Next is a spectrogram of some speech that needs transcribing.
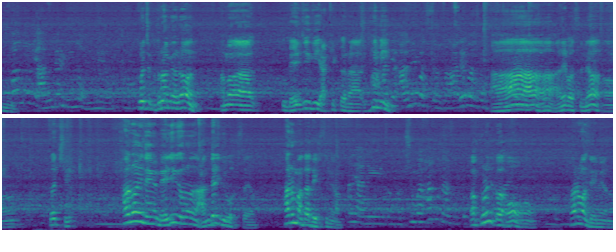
음. 환원이 안 될 리는 없네요. 그렇죠. 그러면은 아마 그 매직이 약했거나 힘이 아니, 안 해봤어요. 저안 해봐서. 아, 아, 아, 안 해봤으면 어 그렇지. 한원이 되면 매직은 안될 이유가 없어요. 한원만 다돼 있으면. 아니, 아니, 저거 중화하고 나서. 또 아 그러니까 어, 어. 하나만 되면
